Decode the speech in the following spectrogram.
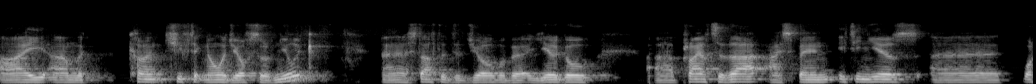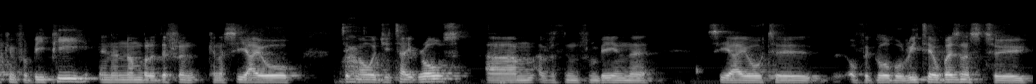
I am the current Chief Technology Officer of New Look. I uh, started the job about a year ago. Uh, prior to that, I spent 18 years uh, working for BP in a number of different kind of CIO technology type roles um, everything from being the CIO to of the global retail business to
